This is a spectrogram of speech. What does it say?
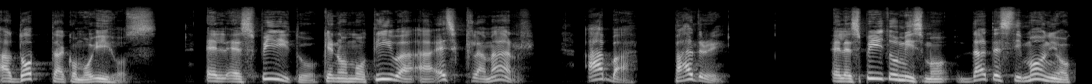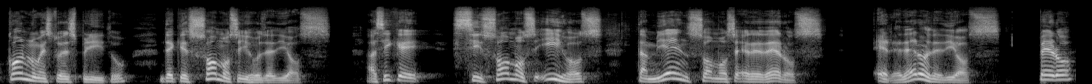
adopta como hijos. El espíritu que nos motiva a exclamar, Abba, Padre. El espíritu mismo da testimonio con nuestro espíritu de que somos hijos de Dios. Así que si somos hijos, también somos herederos, herederos de Dios, pero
